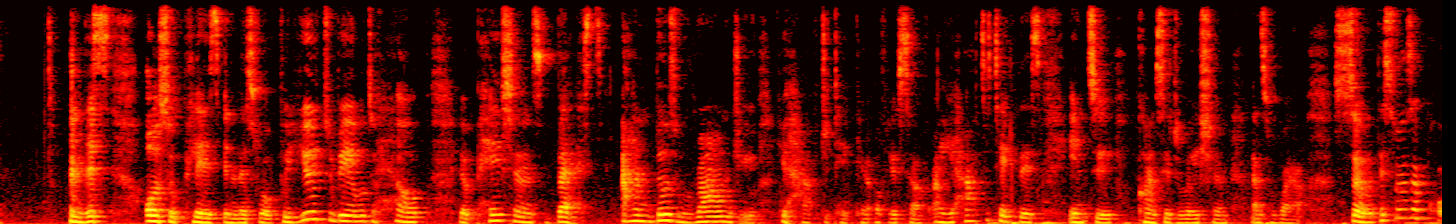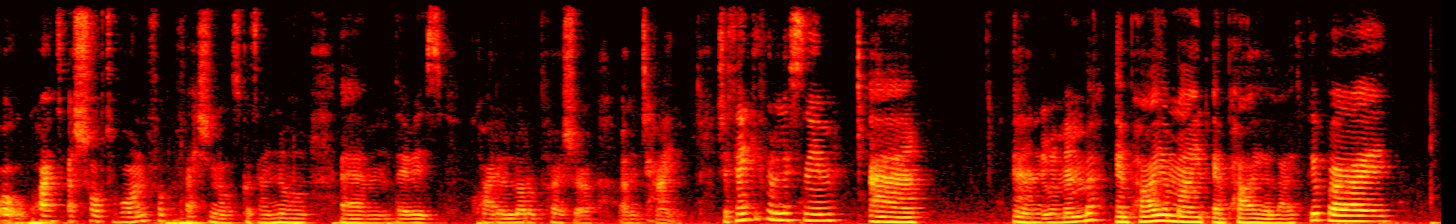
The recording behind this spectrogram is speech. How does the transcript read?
And this also plays in this role for you to be able to help your patients best and those around you, you have to take care of yourself and you have to take this into consideration as well. So, this was a quite a short one for professionals because I know um, there is quite a lot of pressure on time. So, thank you for listening. Uh, and remember, empower your mind, empower your life. Goodbye.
